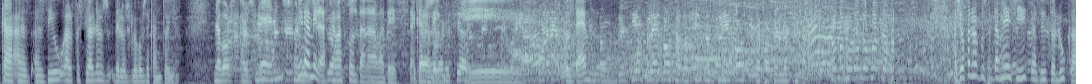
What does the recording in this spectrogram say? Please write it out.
que es, es diu el Festival de los, de los Globos de Cantoya. Llavors, els nens fan Mira, mira, estem escoltant ara mateix la aquest link. revolució. Sí, escoltem-lo. de 100 pliegos a 200 pliegos de papel de China. Estamos volando cuatro Això ho fan al costat de Mèxic, es diu Toluca.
